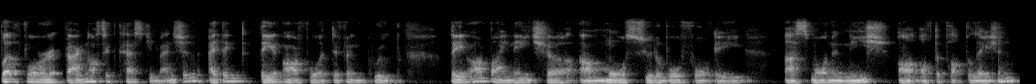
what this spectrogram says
But for diagnostic tests you mentioned, I think they are for a different group. They are by nature uh, more suitable for a, a smaller niche uh, of the population.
